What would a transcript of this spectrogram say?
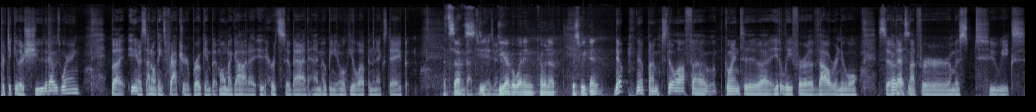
particular shoe that I was wearing. But you know, it's, I don't think it's fractured or broken. But oh my god, I, it hurts so bad. I'm hoping it will heal up in the next day. But That sucks. about two Do, days right do you have a wedding coming up this weekend? Nope, nope. I'm still off uh, going to uh, Italy for a vow renewal, so Oh, that's nice. not for almost two weeks.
